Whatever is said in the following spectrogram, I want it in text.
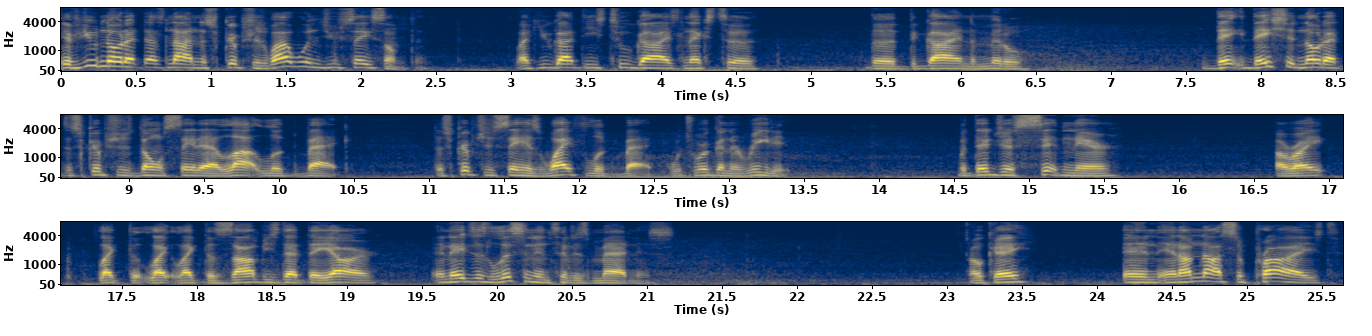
if you know that that's not in the scriptures, why wouldn't you say something? Like you got these two guys next to the, the guy in the middle. They, they should know that the scriptures don't say that Lot looked back. The scriptures say his wife looked back, which we're going to read it. But they're just sitting there, all right? Like the like like the zombies that they are, and they just listening to this madness. Okay? And and I'm not surprised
